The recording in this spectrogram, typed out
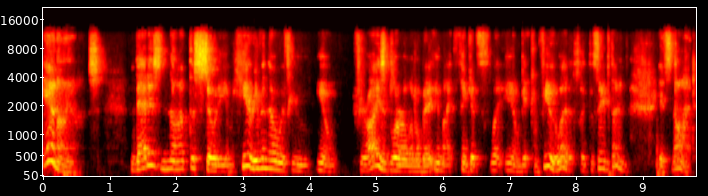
anions. That is not the sodium here, even though if you, you know, if your eyes blur a little bit, you might think it's like, you know, get confused. What? It's like the same thing. It's not.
